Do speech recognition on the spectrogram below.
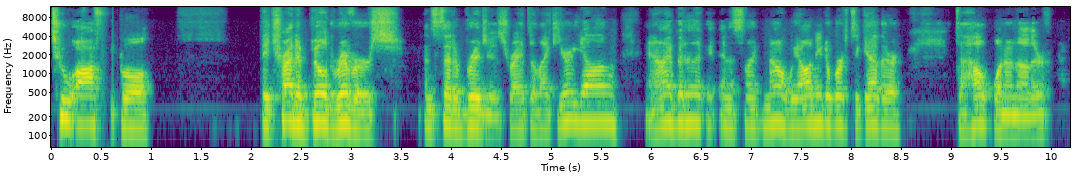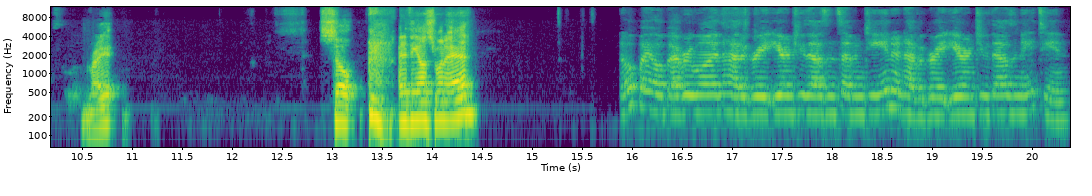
too often people, they try to build rivers instead of bridges, right? They're like, you're young and I've been, and it's like, no, we all need to work together to help one another, right? So anything else you want to add? Nope. I hope everyone had a great year in 2017 and have a great year in 2018.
